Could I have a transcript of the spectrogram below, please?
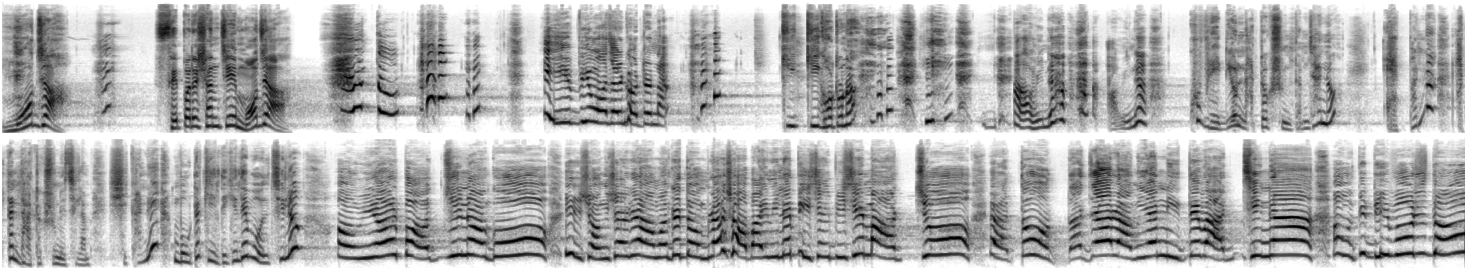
মজা? সেপারেশন চেয়ে মজা? হেবি মজার ঘটনা। কি কি ঘটনা? আমি না আমি না খুব রেডিও নাটক শুনতাম জানো? একবার না একটা নাটক শুনেছিলাম। সেখানে বউটা কেঁদে কেঁদে বলছিল, আমি আর পাচ্ছি না গো। এই সংসারে আমাকে তোমরা সবাই মিলে পিষে পিষে মারছো। এত অত্যাচার আমি আর নিতে পারছি না। আমাকে ডিভোর্স দাও,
